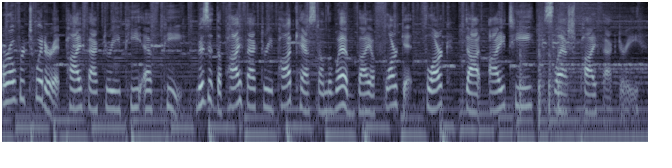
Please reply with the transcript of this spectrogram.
or over Twitter at Pie Factory PFP. Visit the Pie Factory podcast on the web via Flarkit, flark.it slash Pie Factory.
